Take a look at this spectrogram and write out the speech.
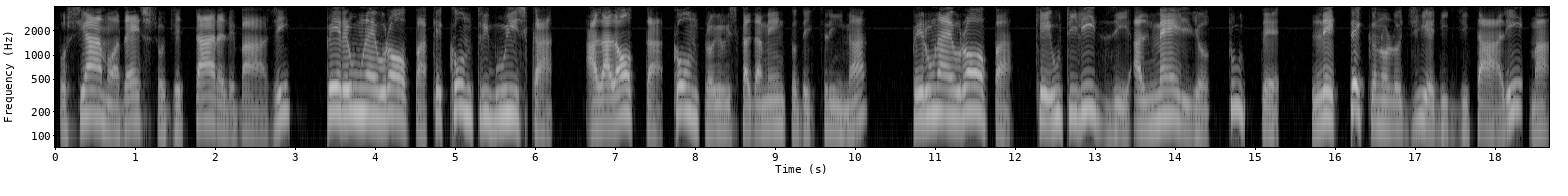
Possiamo adesso gettare le basi per un'Europa che contribuisca alla lotta contro il riscaldamento del clima, per una Europa che utilizzi al meglio tutte le tecnologie digitali, ma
